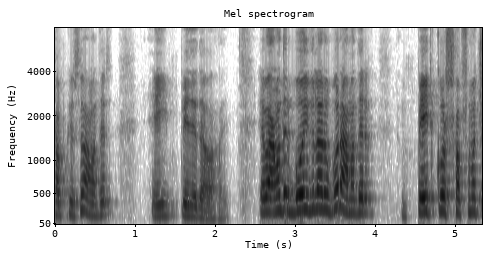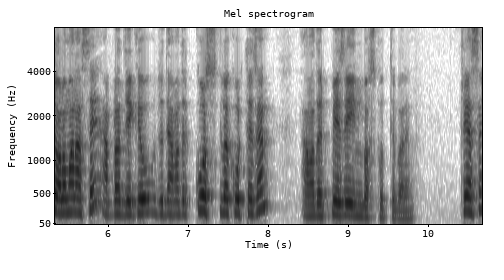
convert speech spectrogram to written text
সব কিছু আমাদের এই পেজে দেওয়া হয়। এবং আমাদের বইগুলোর উপর আমাদের পেইড কোর্স সবসময় চলমান আছে। আপনারা যে কেউ যদি আমাদের কোর্সগুলো করতে চান, আমাদের পেজে ইনবক্স করতে পারেন। ঠিক আছে?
